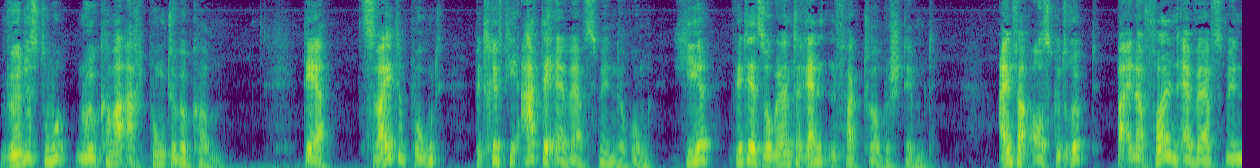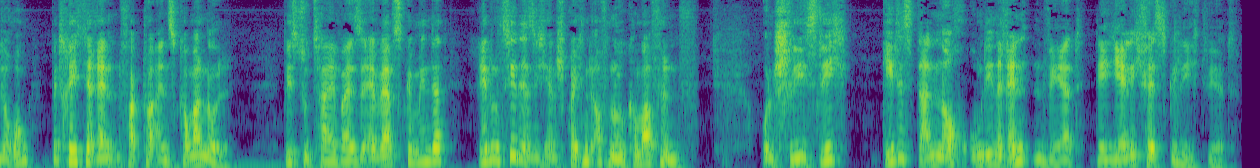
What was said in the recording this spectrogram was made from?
würdest du 0,8 Punkte bekommen. Der zweite Punkt betrifft die Art der Erwerbsminderung. Hier wird der sogenannte Rentenfaktor bestimmt. Einfach ausgedrückt, bei einer vollen Erwerbsminderung beträgt der Rentenfaktor 1,0. Bist du teilweise erwerbsgemindert, reduziert er sich entsprechend auf 0,5. Und schließlich geht es dann noch um den Rentenwert, der jährlich festgelegt wird.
